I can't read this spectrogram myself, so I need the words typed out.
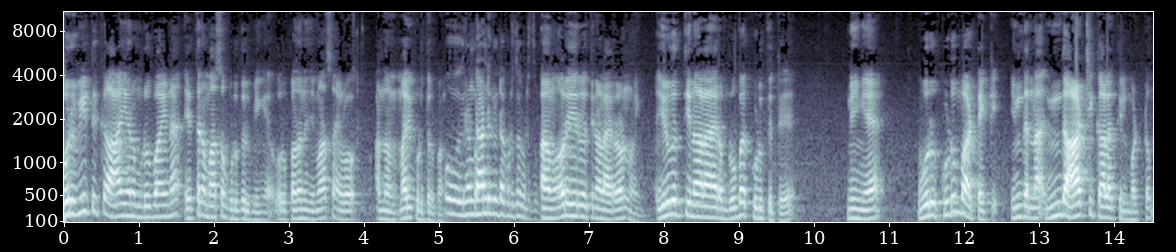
ஒரு வீட்டுக்கு ஆயிரம் ரூபாய்னா எத்தனை மாதம் கொடுத்துருப்பீங்க? ஒரு பதினஞ்சு மாதம் எவ்வளோ அந்த மாதிரி கொடுத்துருப்பாங்க. ஓ இரண்டு ஆண்டுகள்கிட்ட கொடுத்து கொடுத்து. ஆமாம் ஒரு இருபத்தி நாலாயிரம் ரூபான்னு வைங்க. இருபத்தி நாலாயிரம் ரூபாய் கொடுத்துட்டு நீங்கள் ஒரு குடும்ப அட்டைக்கு இந்த இந்த ஆட்சி காலத்தில் மட்டும்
